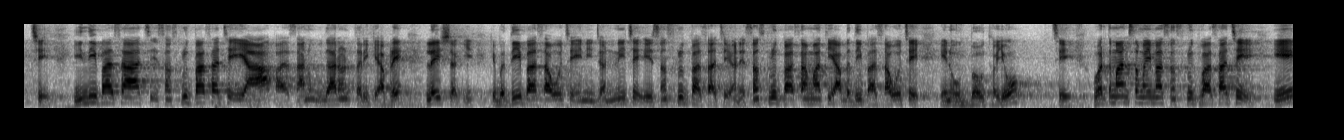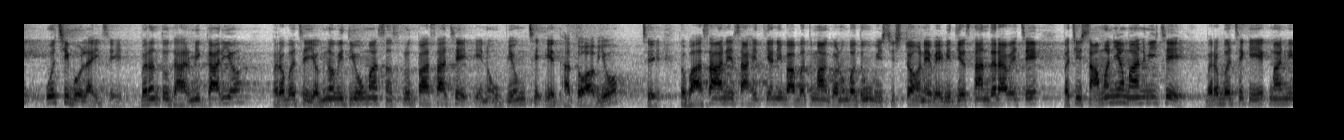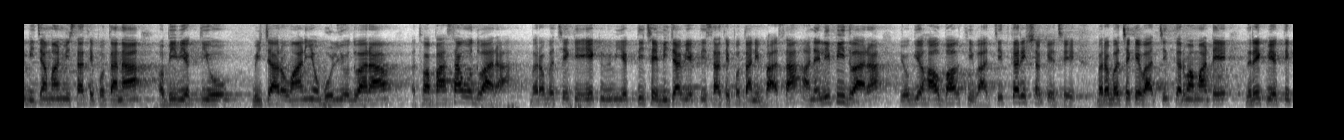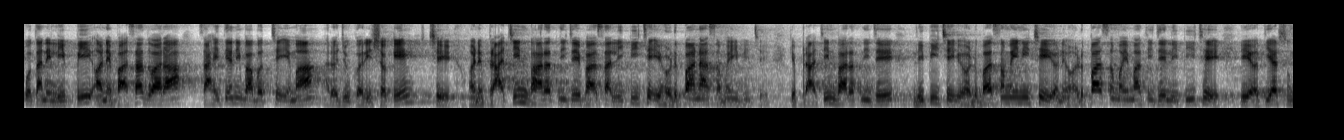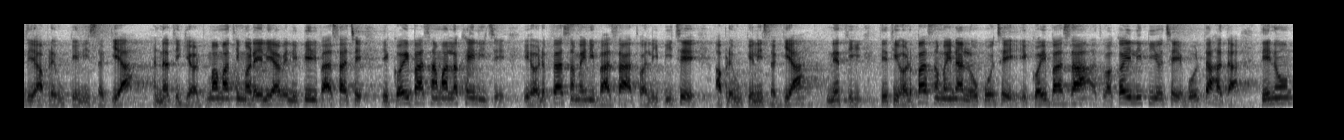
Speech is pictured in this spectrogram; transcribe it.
છે. હિન્દી ભાષા છે, સંસ્કૃત ભાષા છે, એ આ ભાષાનું ઉદાહરણ તરીકે આપણે લઈ શકીએ કે બધી ભાષાઓ છે, એની જનની છે, એ સંસ્કૃત ભાષા છે અને સંસ્કૃત ભાષામાંથી આ બધી ભાષાઓ છે, એનો ઉદ્ભવ થયો છે. વર્તમાન સમયમાં સંસ્કૃત ભાષા છે, એ ઓછી બોલાય છે, પરંતુ ધાર્મિક કાર્ય, બરાબર છે, યજ્ઞવિધિઓમાં સંસ્કૃત ભાષા છે, એનો ઉપયોગ છે, એ થતો આવ્યો છે. તો ભાષા અને સાહિત્યની બાબતમાં ઘણું બધું વિશિષ્ટ અને વૈવિધ્ય સ્થાન ધરાવે છે. પછી સામાન્ય માનવી છે, બરાબર છે કે એક માનવી બીજા માનવી સાથે પોતાના અભિવ્યક્તિઓ, વિચારો, વાણીઓ, બોલીઓ દ્વારા અથવા ભાષાઓ દ્વારા, બરાબર છે કે એક વ્યક્તિ છે બીજા વ્યક્તિ સાથે પોતાની ભાષા અને લિપિ દ્વારા યોગ્ય હાવભાવથી વાતચીત કરી શકે છે. બરાબર છે કે વાતચીત કરવા માટે દરેક વ્યક્તિ પોતાની લિપિ અને ભાષા દ્વારા સાહિત્યની બાબત છે એમાં રજૂ કરી શકે છે. અને પ્રાચીન ભારતની જે ભાષા લિપિ છે એ હડપાના સમયની છે. કે પ્રાચીન ભારતની જે લિપિ છે એ હડપા સમયની છે અને હડપા સમયમાંથી જે લિપિ છે એ અત્યાર સુધી આપણે ઉકેલી શક્યા નથી કે હડપામાંથી મળેલી આવે લિપિ ભાષા છે એ કઈ ભાષામાં લખેલી છે? એ હડપા સમયની ભાષા અથવા લિપિ છે આપણે ઉકેલી શક્યા નથી. તેથી હડપા સમયના લોકો છે એ કઈ ભાષા અથવા કઈ લિપિઓ છે બોલતા હતા તેનો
